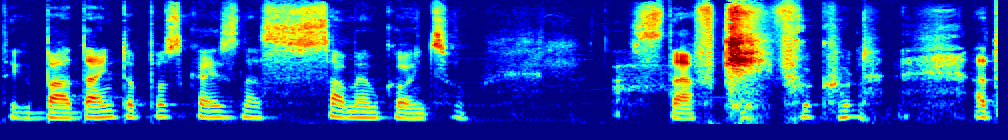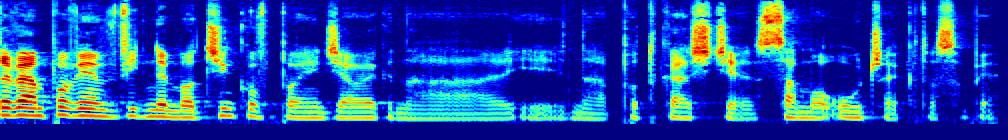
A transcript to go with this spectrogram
tych badań, to Polska jest na samym końcu stawki w ogóle. A to wam powiem w innym odcinku w poniedziałek na, na podcaście Samouczek, to sobie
